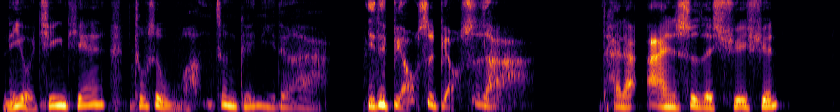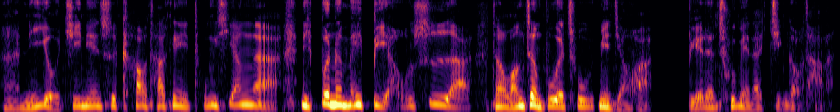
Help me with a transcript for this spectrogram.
你有今天都是王政给你的啊，你得表示表示啊。”他来暗示着薛宣。啊，你有今天是靠他跟你同乡啊，你不能没表示啊。但王正不会出面讲话，别人出面来警告他了。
